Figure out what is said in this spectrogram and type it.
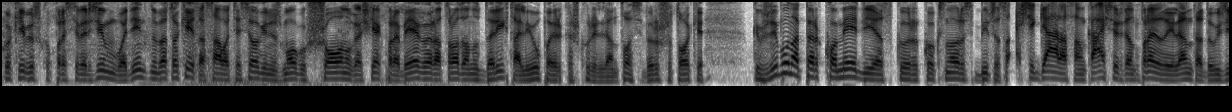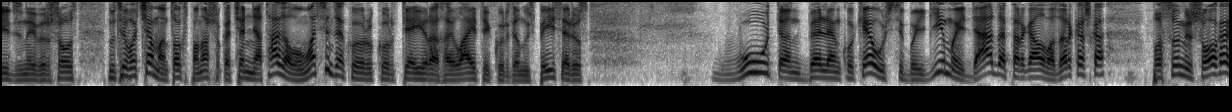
kokybiškų prasiveržimų vadinti, nu bet tokiai, tą savo tiesioginį žmogų šonų kažkiek prabėgo ir atrodo, nu daryk tą liupą ir kažkur į lentos viršų tokį, kaip žinai, būna per komedijas, kur koks nors bičias, aš čia geras ant kažį ir ten pradeda į lentą daužyti, žinai, viršaus. Nu tai va čia man toks panašu, kad čia ne tą gal mums atsiuntė, kur, kur tie yra highlightai, kur ten už peiserius. Būtent belenkokie užsibaigimai, deda per galvą dar kažką, pasumi šoka,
